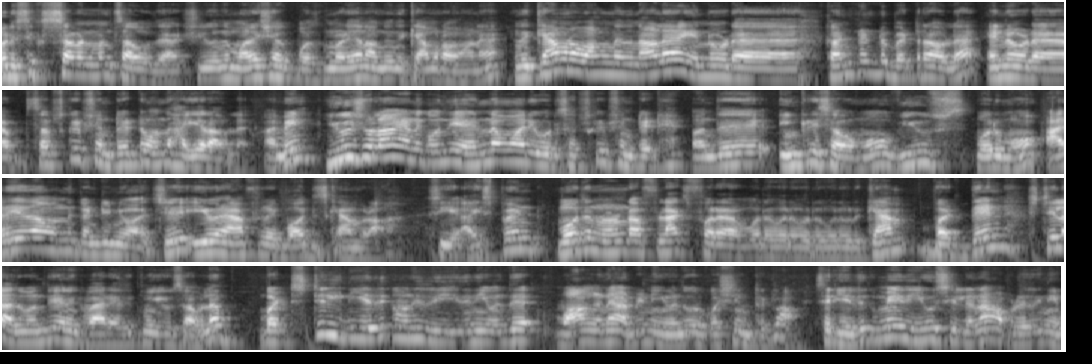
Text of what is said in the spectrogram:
ஒரு சிக்ஸ் செவன் மந்த்ஸ் ஆகுது. ஆக்சுவலி வந்து மலேசியாவுக்கு போகிறதுக்கு முன்னாடி தான் நான் வந்து இந்த கேமரா வாங்கினேன். இந்த கேமரா வாங்கினதுனால என்னோட கண்டென்ட்டும் பெட்டர் ஆகல. என்னோட சப்ஸ்கிரிப்ஷன் ரேட்டும் வந்து ஹையர் ஆகல. ஐ மீன் யூஸ்வலாக எனக்கு வந்து என்ன மாதிரி ஒரு சப்ஸ்கிரிப்ஷன் ரேட் வந்து இன்க்ரீஸ் ஆகுமோ வியூஸ் வருமோ அதே தான் வந்து கண்டினியூ ஆச்சு. Even after I bought this camera see I spend more than one and half lakhs for ஒரு ஒரு ஒரு ஒரு ஒரு கேம் பட் தென் ஸ்டில் அது வந்து எனக்கு வேறு எதுக்குமே யூஸ் ஆகல. பட் ஸ்டில் நீ எதுக்கு வந்து இது இது நீ வந்து வாங்கின அப்படின்னு நீங்கள் வந்து ஒரு கொஸ்டின் இருக்கலாம். சரி எதுக்குமே இது யூஸ் இல்லைன்னா அப்படி எதுக்கு நீ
